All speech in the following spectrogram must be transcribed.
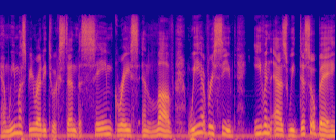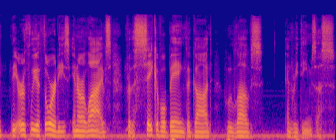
And we must be ready to extend the same grace and love we have received, even as we disobey the earthly authorities in our lives for the sake of obeying the God who loves and redeems us.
